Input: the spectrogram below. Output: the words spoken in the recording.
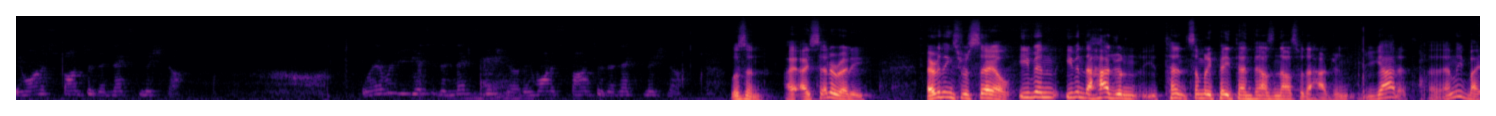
they want to sponsor the next Mishnah. Whenever you get to the next Mishnah, they want to sponsor the next Mishnah. Listen, I, I said already, everything's for sale. Even even the hadran, ten, somebody paid ten thousand dollars for the hadran. You got it. Uh, Only I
